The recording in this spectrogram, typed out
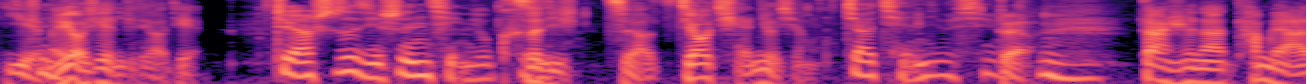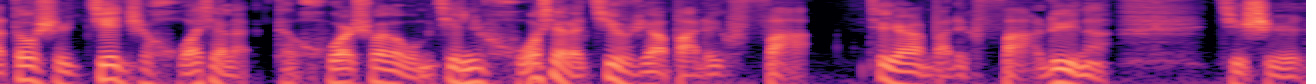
也没有限制条件，只要是自己申请就可以，自己只要交钱就行了，交钱就行。对，嗯。但是呢，他们俩都是坚持活下来。他活说呢，我们坚持活下来，就是要把这个法。就要把这个法律呢，就是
